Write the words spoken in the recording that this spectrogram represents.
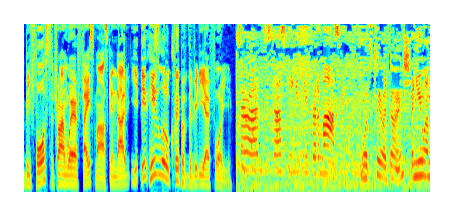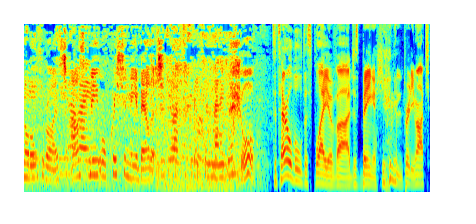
be forced to try and wear a face mask. And uh, y- here's a little clip of the video for you. Sarah, I'm just asking if you've got a mask. Well, it's clear I don't, and you are not authorised to ask they- me or question me about it. Would you like to speak to the manager? Sure. It's a terrible display of uh, just being a human, pretty much.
